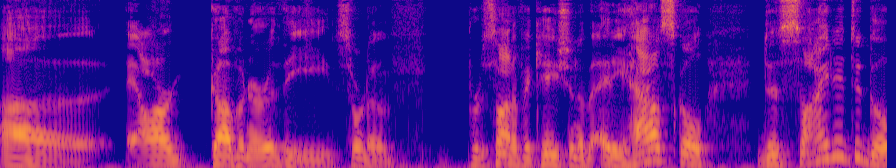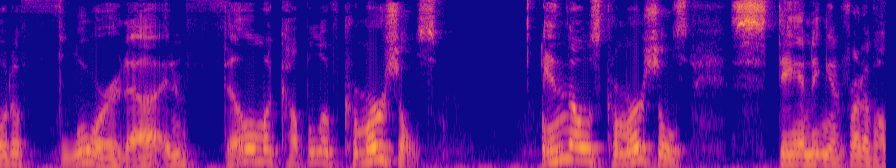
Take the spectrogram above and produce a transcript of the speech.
uh, our governor, the sort of personification of Eddie Haskell, decided to go to Florida and film a couple of commercials. In those commercials, standing in front of a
